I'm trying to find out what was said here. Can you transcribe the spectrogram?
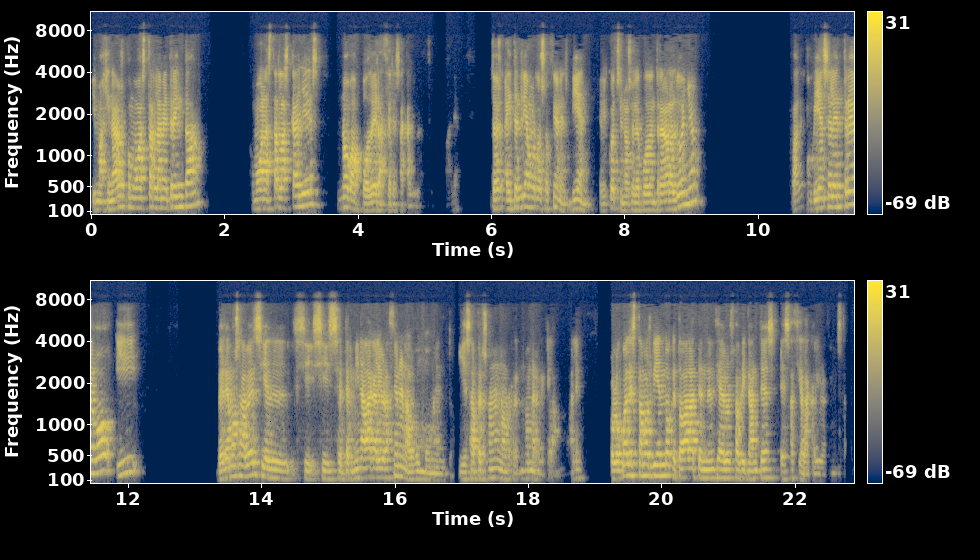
Imaginaros cómo va a estar la M30, cómo van a estar las calles, no va a poder hacer esa calibración. Entonces, ahí tendríamos dos opciones. Bien, el coche no se le puede entregar al dueño o bien se le entrego y veremos a ver si, el, si, se termina la calibración en algún momento y esa persona no, no, me reclama. ¿vale? Con lo cual estamos viendo que toda la tendencia de los fabricantes es hacia la calibración estática.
